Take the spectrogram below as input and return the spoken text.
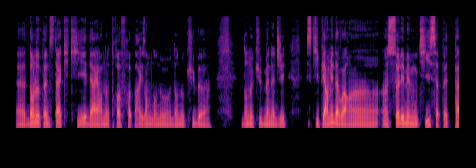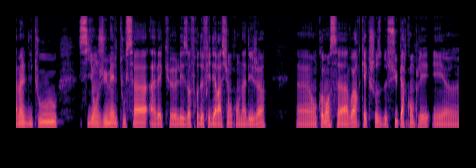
dans l'OpenStack qui est derrière notre offre, par exemple dans nos, cubes, euh, dans nos cubes managés, ce qui permet d'avoir un, seul et même outil. Ça peut être pas mal du tout. Si on jumelle tout ça avec euh, les offres de fédération qu'on a déjà, euh, on commence à avoir quelque chose de super complet et euh,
